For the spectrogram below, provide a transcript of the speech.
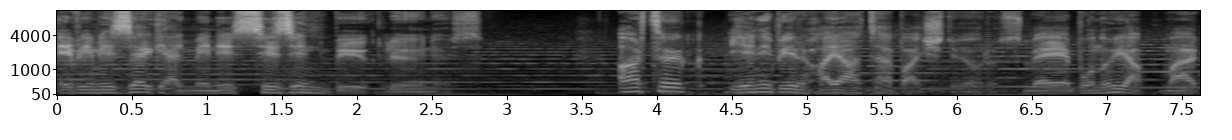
evimize gelmeniz sizin büyüklüğünüz. Artık yeni bir hayata başlıyoruz ve bunu yapmak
